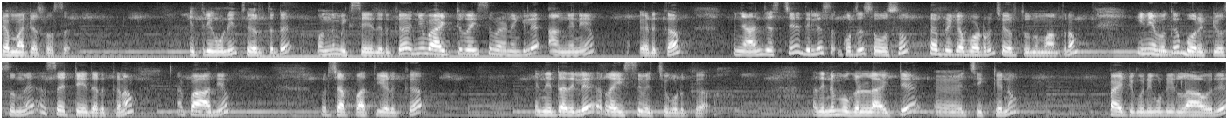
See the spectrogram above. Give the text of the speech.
ടൊമാറ്റോ സോസ് ഇത്രയും കൂടി ചേർത്തിട്ട് ഒന്ന് മിക്സ് ചെയ്തെടുക്കുക. ഇനി വൈറ്റ് റൈസ് വേണമെങ്കിൽ അങ്ങനെയും എടുക്കാം. ഞാൻ ജസ്റ്റ് ഇതിൽ കുറച്ച് സോസും പെപ്രിക്ക പൗഡറും ചേർത്തു എന്ന് മാത്രം. ഇനി നമുക്ക് ബൊറിറ്റോസ് ഒന്ന് സെറ്റ് ചെയ്തെടുക്കണം. അപ്പോൾ ആദ്യം ഒരു ചപ്പാത്തി എടുക്കുക. എന്നിട്ട് അതിൽ റൈസ് വെച്ച് കൊടുക്കുക. അതിന്റെ മുകളിലായിട്ട് ചിക്കനും പയറ്റും കൂടി കൂടിയുള്ള ആ ഒരു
